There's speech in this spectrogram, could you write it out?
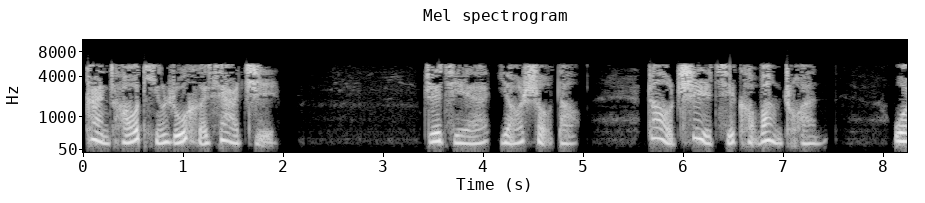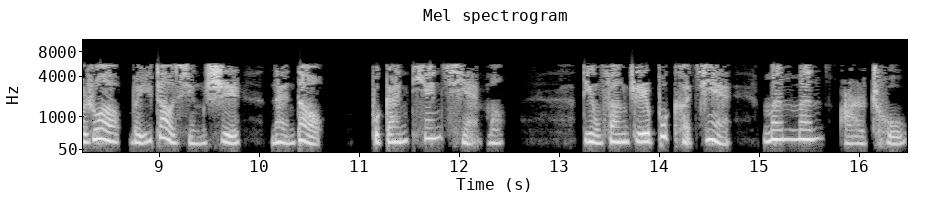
看朝廷如何下旨。直节摇手道：“赵赤岂可妄传？我若违诏行事，难道不甘天谴吗？”定方知不可见，闷闷而出。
